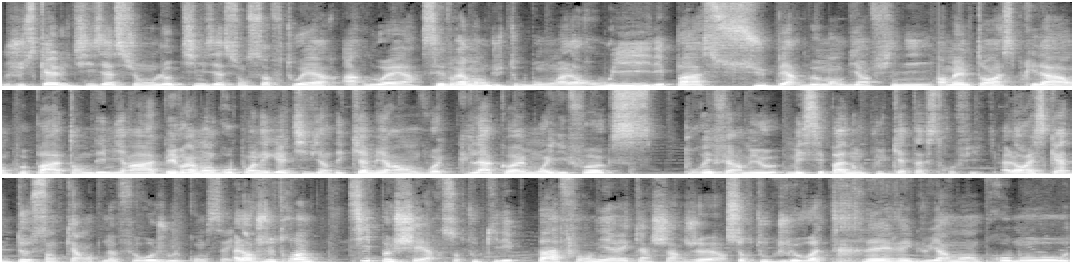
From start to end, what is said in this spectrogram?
jusqu'à l'utilisation, l'optimisation software, hardware, c'est vraiment du tout bon. Alors oui, il n'est pas superbement bien fini. En même temps, à ce prix-là, on peut pas attendre des miracles. Mais vraiment, le gros point négatif vient des caméras. On voit que là, quand même, Wiley Fox, pourrait faire mieux, mais c'est pas non plus catastrophique. Alors S4 249 euros, je vous le conseille? Alors je le trouve un petit peu cher, surtout qu'il n'est pas fourni avec un chargeur, surtout que je le vois très régulièrement en promo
